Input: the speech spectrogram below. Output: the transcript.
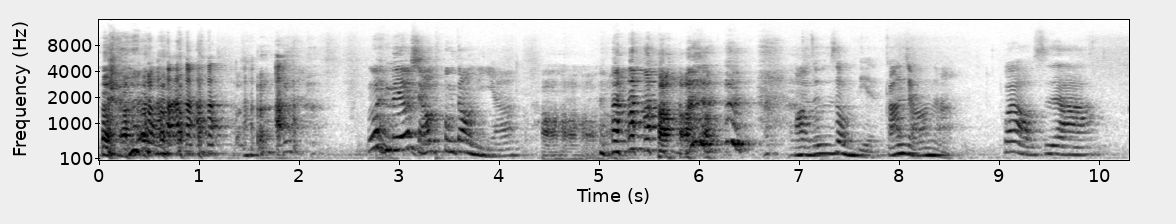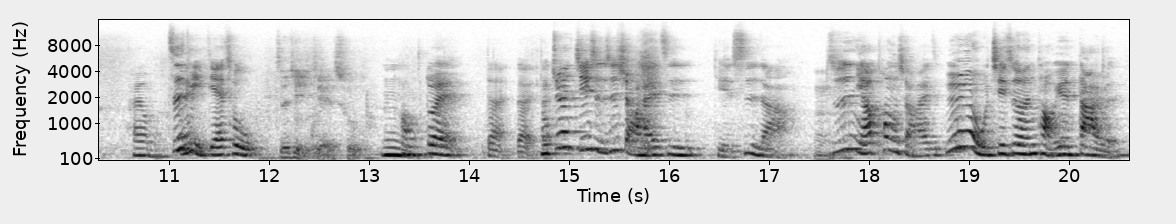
我也没有想要碰到你啊。好好好好，啊，这是重点。刚刚讲到哪？怪老师啊，还有吗？肢体接触，肢体接触，嗯，哦，对，对对我觉得即使是小孩子也是啊，嗯只是你要碰小孩子，因为我其实很讨厌大人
